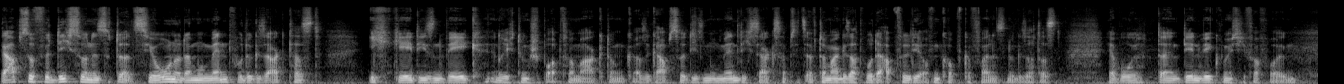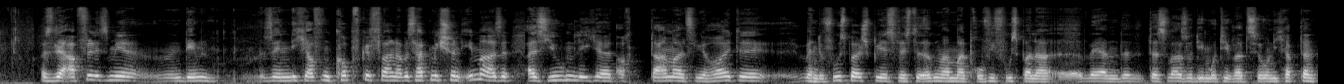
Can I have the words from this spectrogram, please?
gab es so für dich so eine Situation oder Moment, wo du gesagt hast, ich gehe diesen Weg in Richtung Sportvermarktung. Also gab es so diesen Moment, ich sag's, habe es jetzt öfter mal gesagt, wo der Apfel dir auf den Kopf gefallen ist und du gesagt hast, jawohl, den Weg möchte ich verfolgen. Also der Apfel ist mir in dem Sinn nicht auf den Kopf gefallen, aber es hat mich schon immer, also als Jugendlicher, auch damals wie heute, wenn du Fußball spielst, wirst du irgendwann mal Profifußballer äh, werden. Das war so die Motivation. Ich habe dann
